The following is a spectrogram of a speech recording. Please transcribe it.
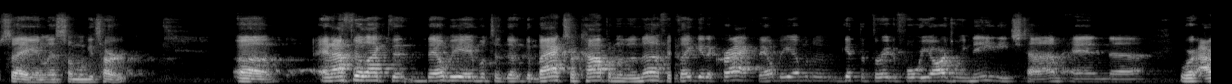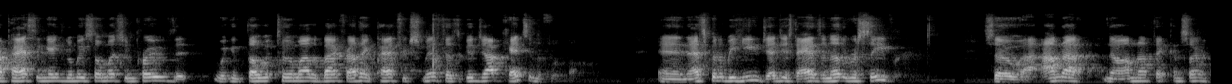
say unless someone gets hurt. Uh, and I feel like that they'll be able to. The, the, backs are competent enough. If they get a crack, they'll be able to get the three to four yards we need each time. And uh, where our passing game is going to be so much improved that we can throw it to him out of the backfield. I think Patrick Smith does a good job catching the football, and that's going to be huge. That just adds another receiver. So I'm not. No, I'm not that concerned.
